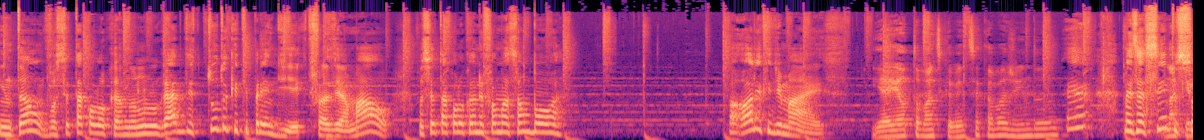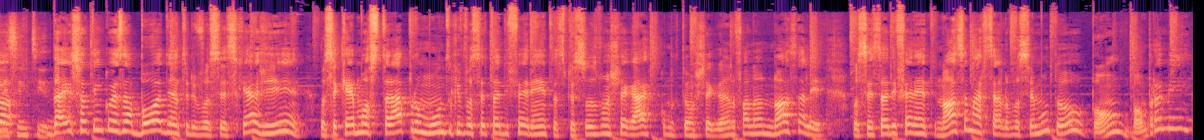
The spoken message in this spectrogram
Então, você está colocando no lugar de tudo que te prendia, que te fazia mal, você está colocando informação boa. Olha que demais. E aí automaticamente você acaba agindo. É, mas é simples Naquele só. sentido. Daí só tem coisa boa dentro de você. Você quer agir. Você quer mostrar para o mundo que você está diferente. As pessoas vão chegar, como estão chegando, falando: Nossa, Ali, você está diferente. Nossa, Marcelo, você mudou. Bom, bom para mim.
